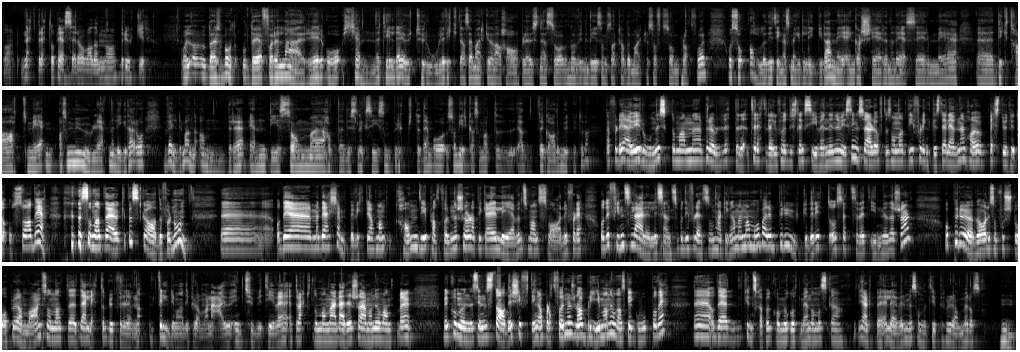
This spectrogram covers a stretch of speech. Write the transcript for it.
på nettbrett og PC-er og hva de nå bruker. Og, og, det måte, og, det for en lærer å kjenne til det er utrolig viktig. Altså jeg merker den aha-opplevelsen jeg så når vi, vi, som sagt hadde Microsoft som plattform, og så alle de tinga som egentlig ligger der, med engasjerende leser, med eh, diktat, med Altså mulighetene ligger der. Og veldig mange andre enn de som eh, hadde dysleksi, som brukte dem, og som virka som at ja, det ga dem utbytte, da. Ja, for det er jo ironisk. Når man eh, prøver å tilrettelegge for dysleksivennlig undervisning, så er det ofte sånn at de flinkeste elevene har jo best utnytta også av det. sånn at det er jo ikke til skade for noen. Eh, det, men det er kjempeviktig at man kan de plattformene sjøl, at det ikke er eleven som er ansvarlig for det. Og det fins lærerlisenser på de fleste sånne her tinga, men man må bare bruke det litt og sette seg litt inn i det sjøl og prøve å liksom forstå programvaren, sånn at det er lett å bruke for elevene. Veldig mange av de programvarene er jo intuitive etter hvert. Når man er lærer, så er man jo vant med, med kommunene sine stadige skifting av plattformer, så da blir man jo ganske god på det. Eh, og det, kunnskapen kommer jo godt med når man skal hjelpe elever med sånne typer programmer også. Hmm.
